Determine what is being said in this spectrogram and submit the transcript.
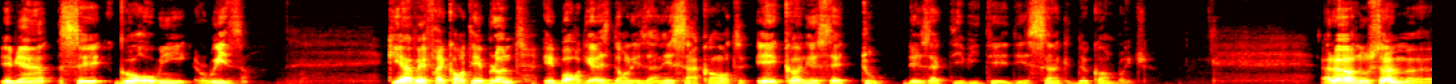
eh bien, c'est Goromi Rees, qui avait fréquenté Blunt et Borges dans les années 50 et connaissait tout des activités des cinq de Cambridge. Alors nous sommes euh,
